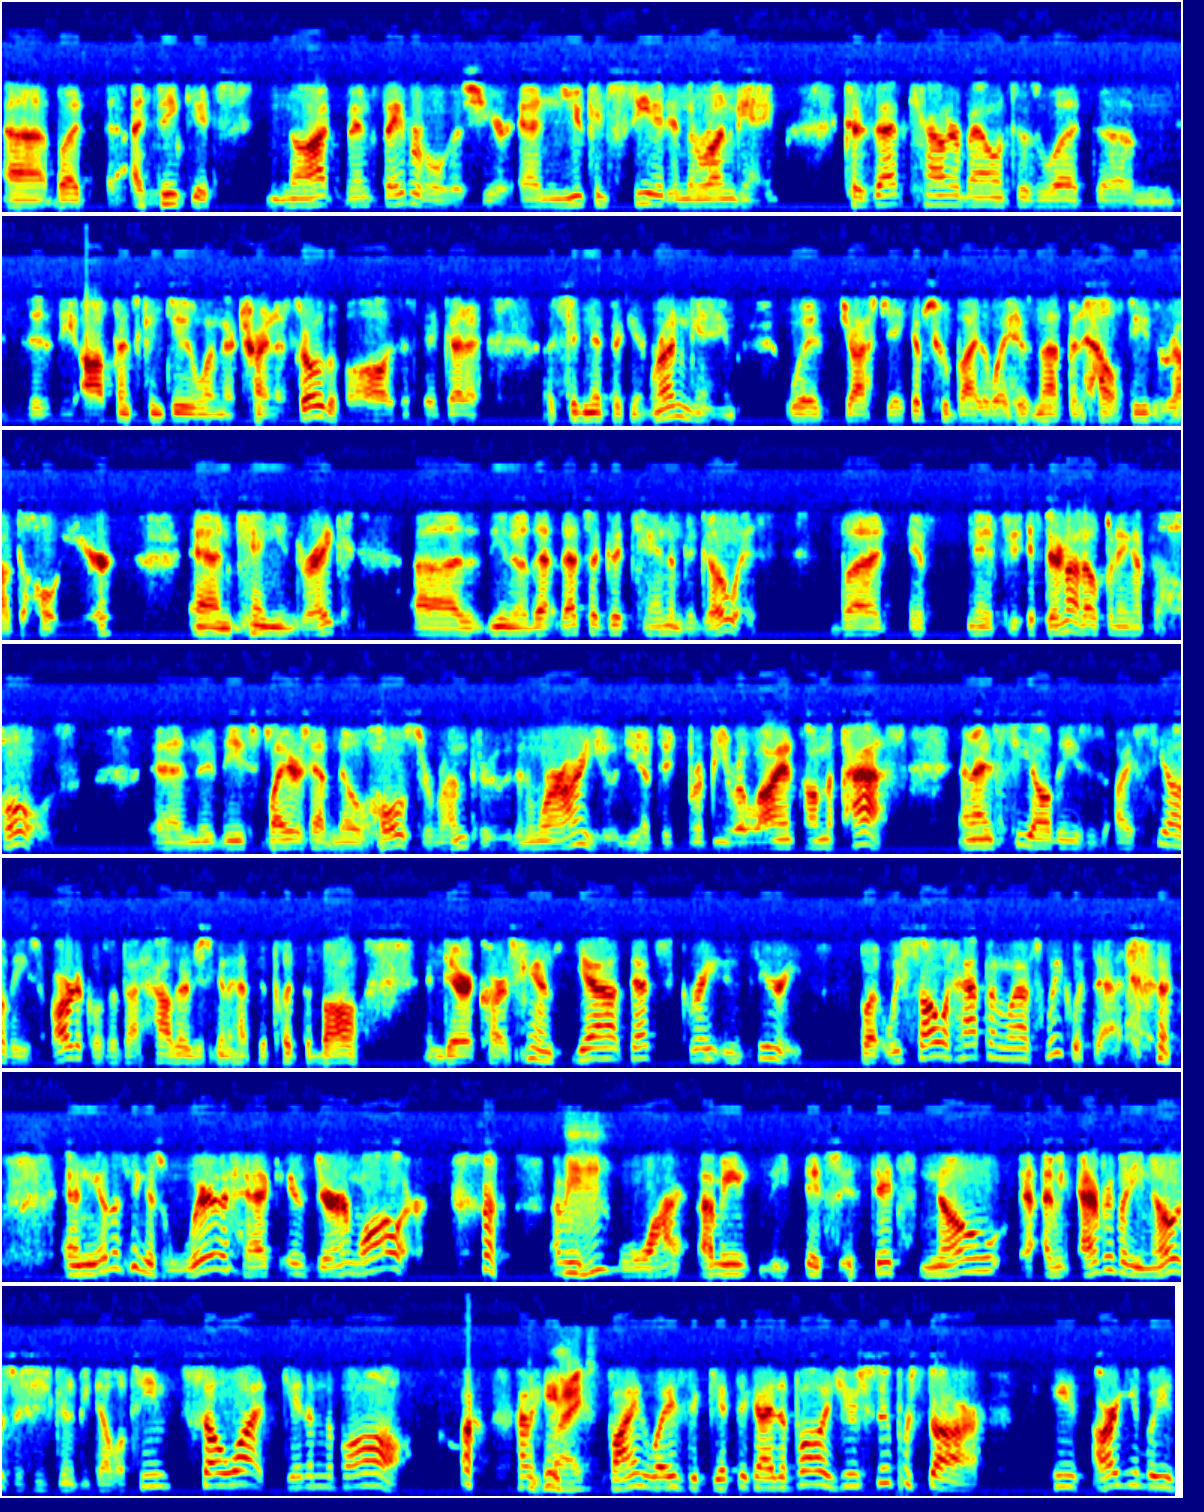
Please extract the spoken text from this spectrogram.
Uh, but I think it's not been favorable this year, and you can see it in the run game because that counterbalances what um, the, the offense can do when they're trying to throw the ball. Is if they've got a, a significant run game with Josh Jacobs, who by the way has not been healthy throughout the whole year, and Kenyon Drake. Uh, you know that that's a good tandem to go with. But if if if they're not opening up the holes, and these players have no holes to run through, then where are you? And you have to be reliant on the pass. And I see all these, I see all these articles about how they're just going to have to put the ball in Derek Carr's hands. Yeah, that's great in theory, but we saw what happened last week with that. and the other thing is, where the heck is Darren Waller? I mean, Mhm. why? I mean, it's it's it's no. I mean, everybody knows if he's going to be double teamed. So what? Get him the ball. I mean, Right. find ways to get the guy the ball. He's your superstar. He's arguably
